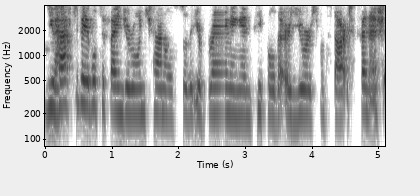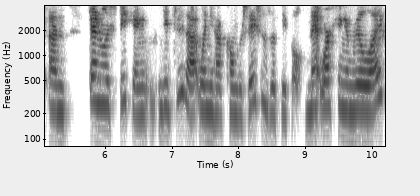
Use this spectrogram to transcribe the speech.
You have to be able to find your own channels so that you're bringing in people that are yours from start to finish. And generally speaking, you do that when you have conversations with people. Networking in real life,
